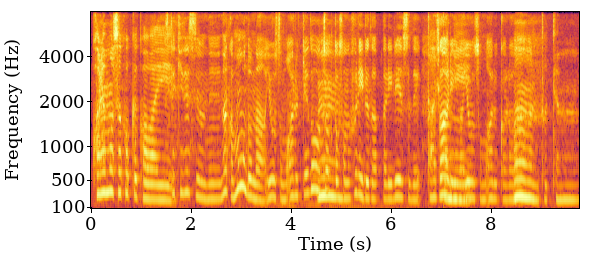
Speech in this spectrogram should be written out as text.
これもすごく可愛い。素敵ですよね。なんかモードな要素もあるけど、うん、ちょっとそのフリルだったりレースでガーリーな要素もあるからうんとても。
